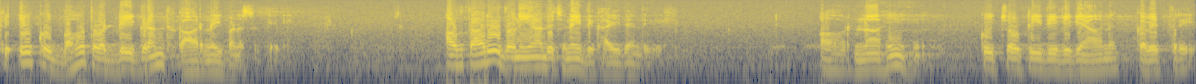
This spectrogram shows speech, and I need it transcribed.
ਕਿ ਇਹ ਕੋਈ ਬਹੁਤ ਵੱਡੀ ਗ੍ਰੰਥਕਾਰ ਨਹੀਂ ਬਣ ਸਕੇ। ਅਵਤਾਰੀ ਦੁਨੀਆ ਵਿੱਚ ਨਹੀਂ ਦਿਖਾਈ ਦਿੰਦੀ। ਔਰ ਨਾ ਹੀ ਕੋਈ ਚੋਟੀ ਦੀ ਵਿਗਿਆਨ ਕਵਿਤਰੀ।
